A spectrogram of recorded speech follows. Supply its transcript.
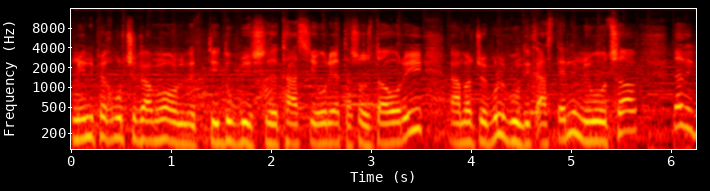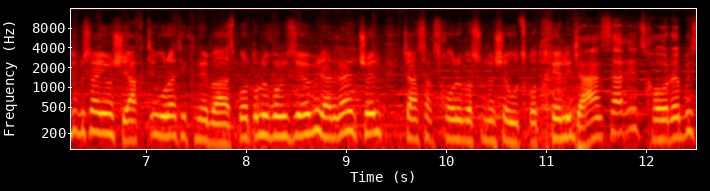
მინიფეხბურთში გამოავლინეთ დიდუბის თასი 2022 გამარჯვებული გუნდი კასტელი მიუოცავ და დიდუბის რაიონში აქტიურად იქნება სპორტული ღონისძიებები რადგან ჩვენ ჯანსაღ ცხოვრებას უნდა შევუწყოთ ხელი. ჯანსაღი ცხოვრების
